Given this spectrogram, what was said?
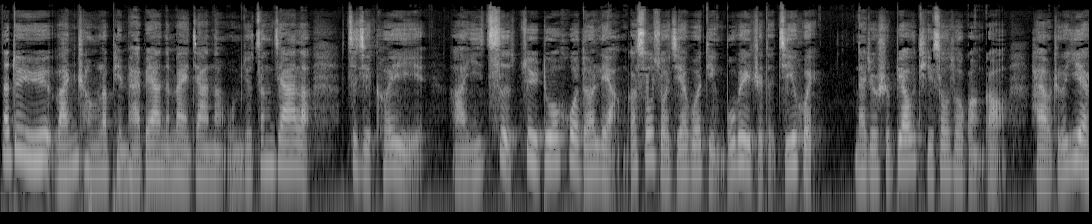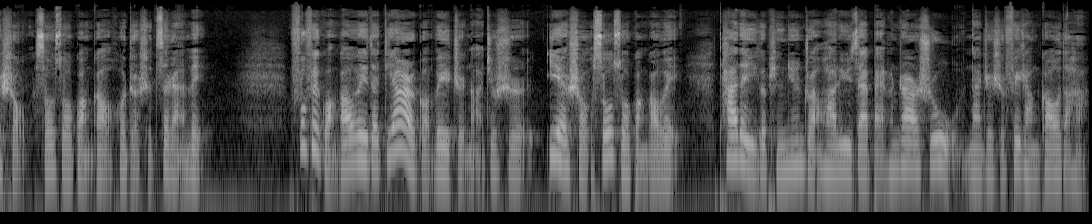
那对于完成了品牌备案的卖家呢，我们就增加了自己可以啊一次最多获得两个搜索结果顶部位置的机会，那就是标题搜索广告，还有这个页首搜索广告或者是自然位。付费广告位的第二个位置呢，就是页首搜索广告位，它的一个平均转化率在百分之二十五，那这是非常高的哈。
